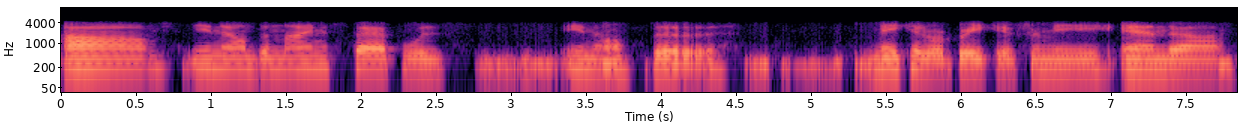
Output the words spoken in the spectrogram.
Um, you know, the nine step was, you know, the make it or break it for me. And, um,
